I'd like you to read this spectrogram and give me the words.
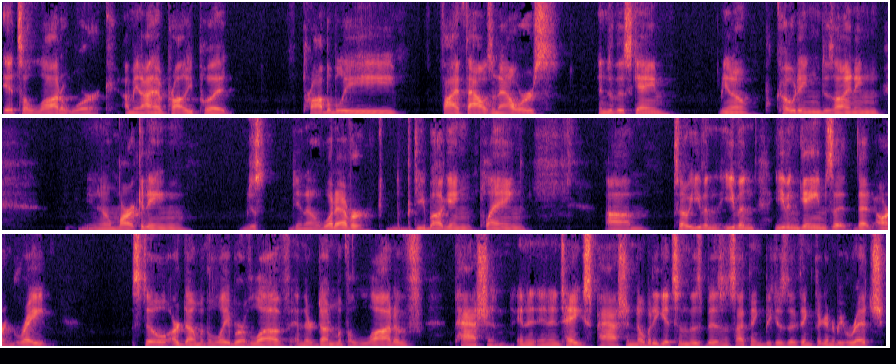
it's a lot of work. I mean, I have probably put probably 5,000 hours into this game, you know, coding, designing, you know, marketing, just you know whatever debugging playing um, so even even even games that that aren't great still are done with a labor of love and they're done with a lot of passion and it, and it takes passion nobody gets into this business i think because they think they're going to be rich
